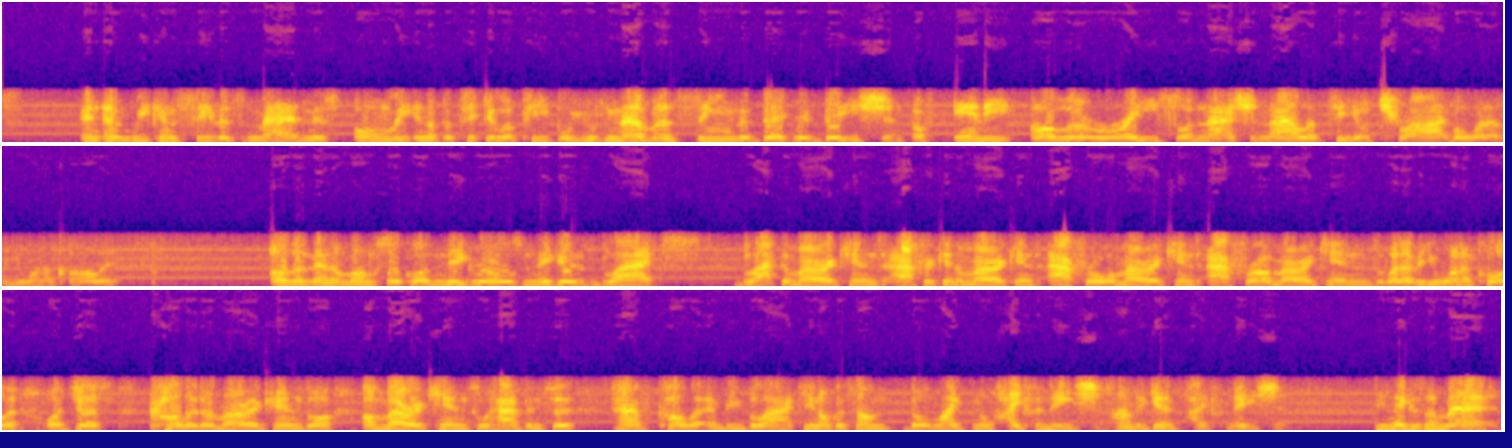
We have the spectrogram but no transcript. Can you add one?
and, and we can see this madness only in a particular people. You've never seen the degradation of any other race or nationality or tribe or whatever you want to call it, other than among so called Negroes, niggers, blacks, black Americans, African Americans, Afro Americans, Afro Americans, whatever you want to call it, or just colored Americans or Americans who happen to have color and be black, you know, because some don't like no hyphenation. I'm against hyphenation. These niggas are mad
